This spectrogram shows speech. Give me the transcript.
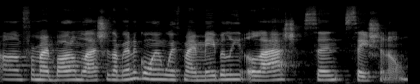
Um, for my bottom lashes, I'm going to go in with my Maybelline Lash Sensational.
